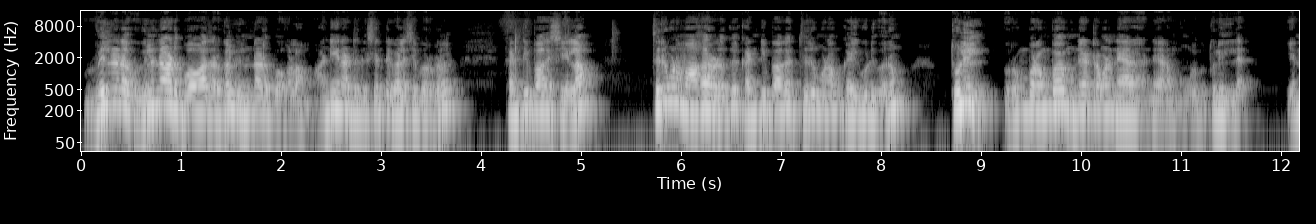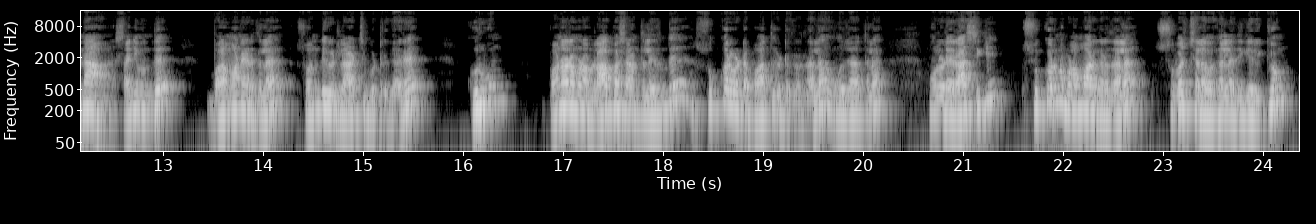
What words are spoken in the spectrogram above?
வெளிநாடு வெளிநாடு போகாதவர்கள் வெளிநாடு போகலாம். அந்நிய நாட்டிற்கு சென்று வேலை செய்பவர்கள் கண்டிப்பாக செய்யலாம். திருமணம் ஆகாதவர்களுக்கு கண்டிப்பாக திருமணம் கைகூடி வரும். தொழில் ரொம்ப ரொம்ப முன்னேற்றமான நேர நேரம். உங்களுக்கு தொழிலில் ஏன்னா சனி வந்து பலமான இடத்துல சொந்த வீட்டில் ஆட்சி பெற்றிருக்காரு. குருவும் பன்னெண்டாம் லாபஸ்தானத்தில் இருந்து சுக்கரவட்டை பார்த்துக்கிட்டு இருக்கிறதால உங்கள் ஜாதத்தில் உங்களுடைய ராசிக்கு சுக்கரனும் பலமாக இருக்கிறதால சுப செலவுகள் அதிகரிக்கும்.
